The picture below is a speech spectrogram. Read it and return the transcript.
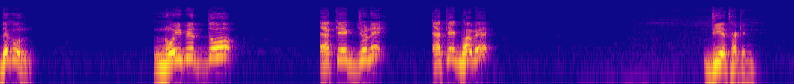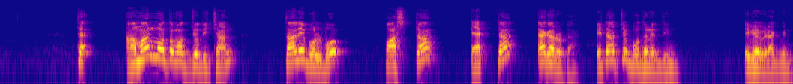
দেখুন, নৈবেদ্য এক একজনে এক একভাবে দিয়ে থাকেন। তা আমার মতামত যদি চান, তাহলে বলব পাঁচটা, একটা, এগারোটা। এটা হচ্ছে বোধনের দিন। এইভাবে রাখবেন।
